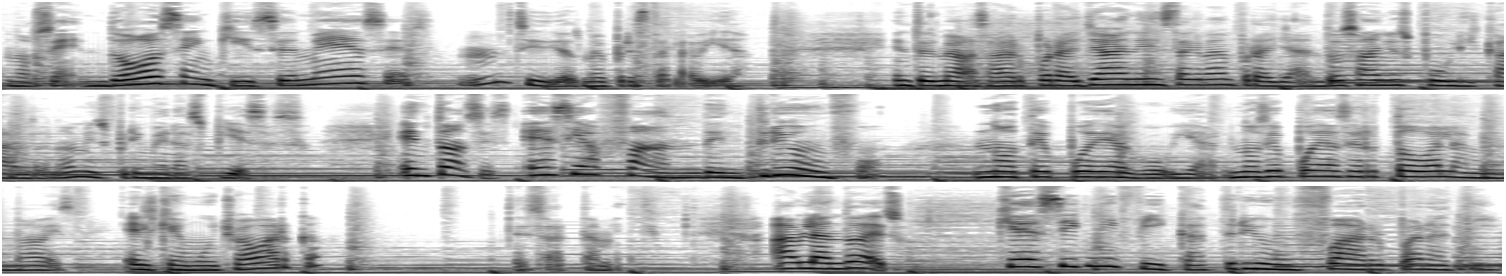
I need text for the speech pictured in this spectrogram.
no sé, en 12, en 15 meses, si Dios me presta la vida. Entonces me vas a ver por allá en Instagram, por allá en dos años publicando mis primeras piezas. Entonces, ese afán del triunfo no te puede agobiar, no se puede hacer todo a la misma vez. El que mucho abarca, exactamente. Hablando de eso, ¿Qué significa triunfar para ti?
